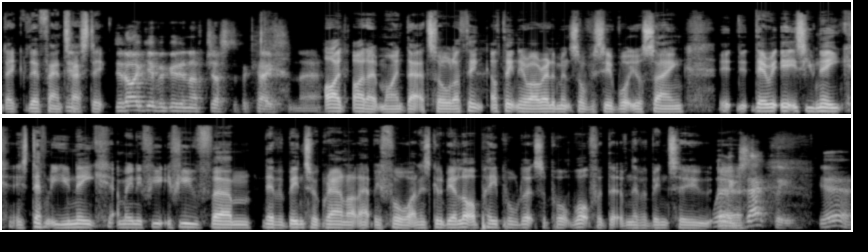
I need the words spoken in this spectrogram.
they, they're fantastic. Did, did I give a good enough justification there? I, I don't mind that at all. I think I think there are elements, obviously, of what you're saying. It, it- there it is unique. It's definitely unique. I mean, if you if you've um, never been to a ground like that before, and there's going to be a lot of people that support Watford that have never been to. Well, uh, exactly. Yeah.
